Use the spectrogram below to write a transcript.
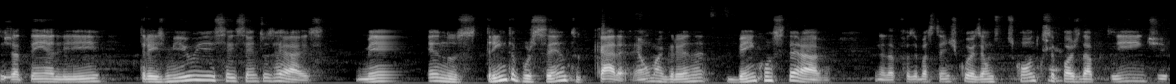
você já tem ali 3.600 reais. Menos 30%, cara, é uma grana bem considerável. Né? Dá para fazer bastante coisa. É um desconto que é. você pode dar para o cliente.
